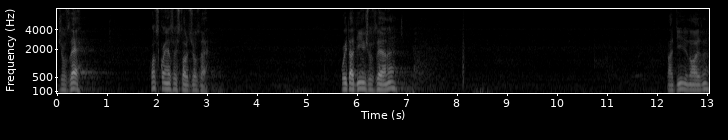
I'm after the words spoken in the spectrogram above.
José, quantos conhecem a história de José? Coitadinho José, né? Tadinho de nós, né?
